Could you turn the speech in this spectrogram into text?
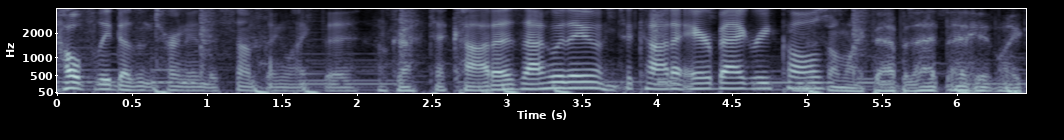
hopefully it doesn't turn into something like the okay, takata is that who they takata airbag recalls something like that. But that that hit like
